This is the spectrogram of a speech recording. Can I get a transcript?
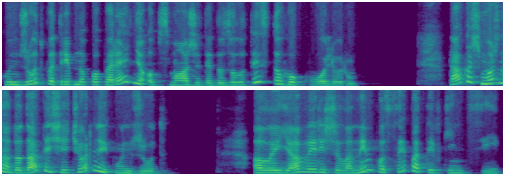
Кунжут потрібно попередньо обсмажити до золотистого кольору. Також можна додати ще чорний кунжут. Але я вирішила ним посипати в кінці.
